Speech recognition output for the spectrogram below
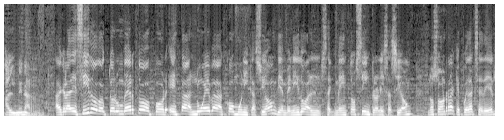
Almenar. Agradecido, doctor Humberto, por esta nueva comunicación. Bienvenido al segmento Sincronización. Nos honra que pueda acceder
